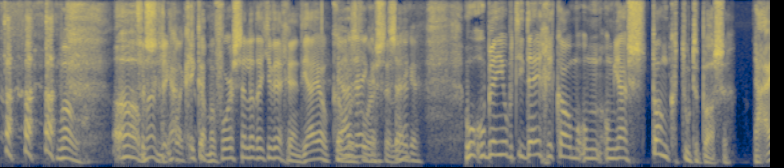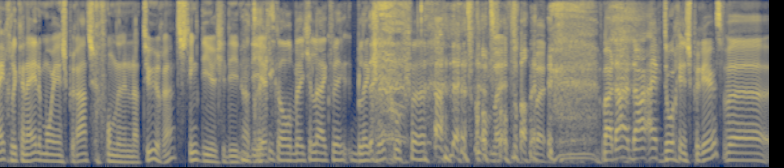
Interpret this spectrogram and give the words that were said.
wow. Oh, man. Verschrikkelijk. Ja, ik kan me voorstellen dat je wegrent. Jij ook kan ja, me zeker, voorstellen. zeker. Hoe, hoe ben je op het idee gekomen om, om juist stank toe te passen? Ja, eigenlijk een hele mooie inspiratie gevonden in de natuur. Hè? Het stinkdiertje die, Ja, die trek heeft- ik al een beetje lijk, bleek weg? Of, eh? nee, het valt mee, het valt mee. Maar daar, daar eigenlijk door geïnspireerd. We,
